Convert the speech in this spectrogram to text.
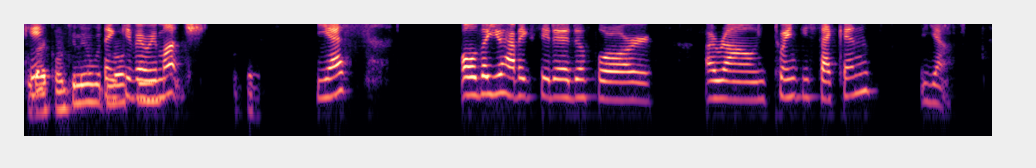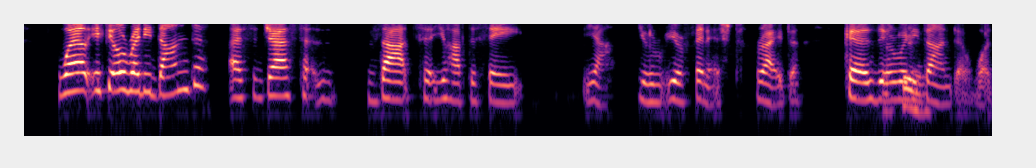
should I continue with thank you very nursing? much. Yes, although you have exceeded for around 20 seconds, yeah. Well, if you're already done, I suggest that you have to say, yeah, you're, you're finished, right? Because you're already Okay. done, what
